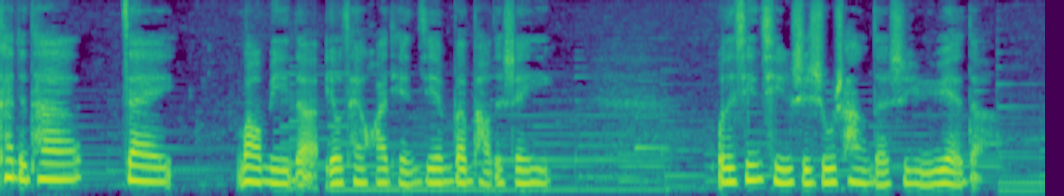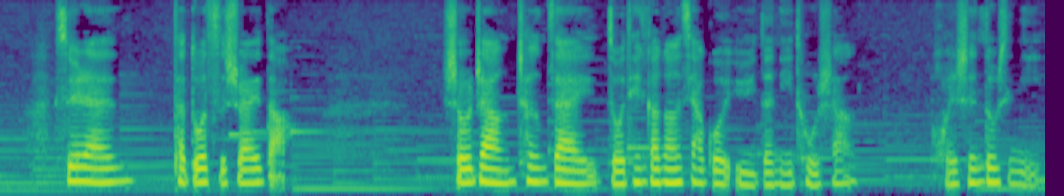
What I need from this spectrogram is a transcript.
看着他在茂密的油菜花田间奔跑的身影，我的心情是舒畅的，是愉悦的。虽然他多次摔倒，手掌撑在昨天刚刚下过雨的泥土上，浑身都是泥。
